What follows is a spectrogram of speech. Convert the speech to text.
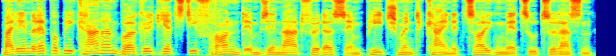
Bei den Republikanern bröckelt jetzt die Front im Senat für das Impeachment keine Zeugen mehr zuzulassen.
